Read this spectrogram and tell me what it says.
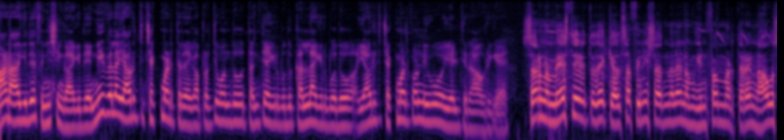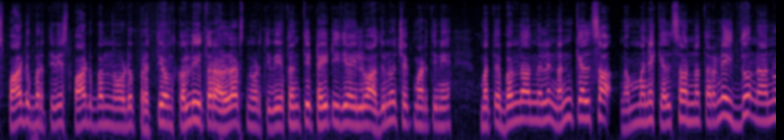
ಮಾಡಾಗಿದೆ ಫಿನಿಶಿಂಗ್ ಆಗಿದೆ. ನೀವೆಲ್ಲ ಯಾವ ರೀತಿ ಚೆಕ್ ಮಾಡ್ತೀರಾ ಈಗ? ಪ್ರತಿಯೊಂದು ತಂತಿ ಆಗಿರ್ಬೋದು ಕಲ್ಲಾಗಿರ್ಬೋದು ಯಾವ ರೀತಿ ಚೆಕ್ ಮಾಡ್ಕೊಂಡು ನೀವು ಹೇಳ್ತೀರಾ ಅವರಿಗೆ? ಸರ್ ನಮ್ಮ ಮೇಸ್ತಿ ಇರ್ತದೆ ಕೆಲಸ ಫಿನಿಶ್ ಆದಮೇಲೆ ನಮ್ಗೆ ಇನ್ಫಾರ್ಮ್ ಮಾಡ್ತಾರೆ. ನಾವು ಸ್ಪಾಟ್ಗೆ ಬರ್ತೀವಿ ಸ್ಪಾಟ್ ಬಂದು ನೋಡು ಪ್ರತಿಯೊಂದು ಕಲ್ಲು ಈ ಥರ ಅಳ್ಳಾಡ್ಸಿ ನೋಡ್ತೀವಿ. ತಂತಿ ಟೈಟ್ ಇದೆಯಾ ಇಲ್ವಾ ಅದನ್ನು ಚೆಕ್ ಮಾಡ್ತೀನಿ. ಮತ್ತು ಬಂದಾದಮೇಲೆ ನನ್ನ ಕೆಲಸ ನಮ್ಮನೆ ಕೆಲಸ ಅನ್ನೋ ಥರನೇ ಇದ್ದು ನಾನು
